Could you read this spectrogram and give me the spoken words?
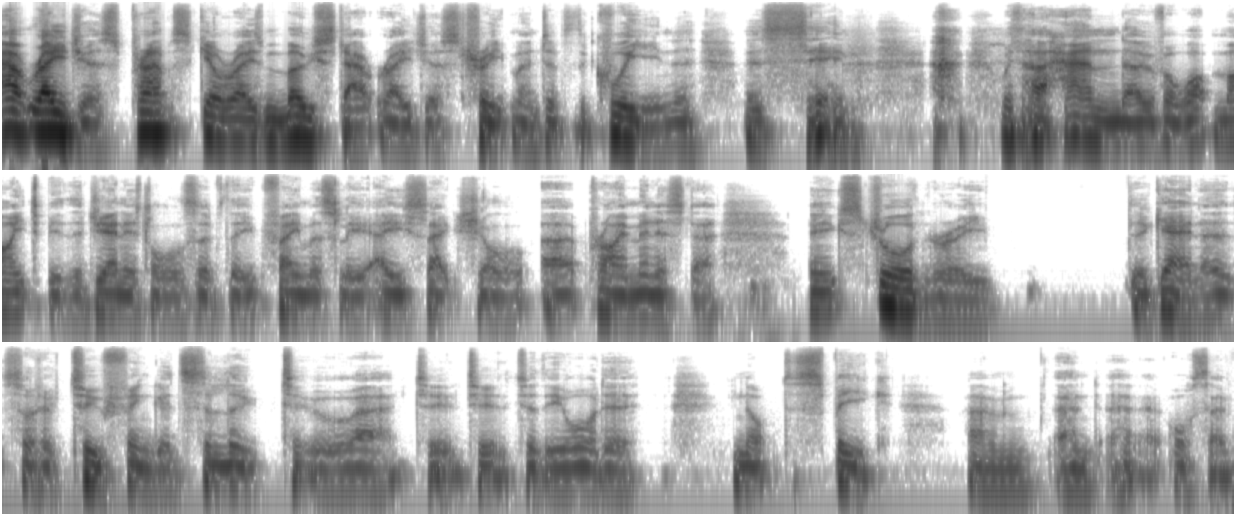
outrageous. Perhaps Gillray's most outrageous treatment of the Queen as sin, with her hand over what might be the genitals of the famously asexual uh, Prime Minister, an extraordinary. Again, a sort of two-fingered salute to uh, to to to the order not to speak. Um, and uh, also,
